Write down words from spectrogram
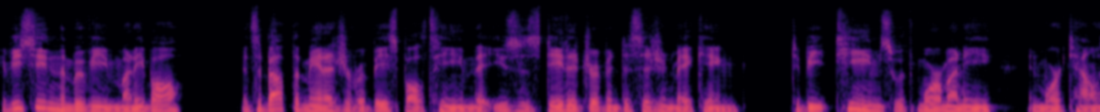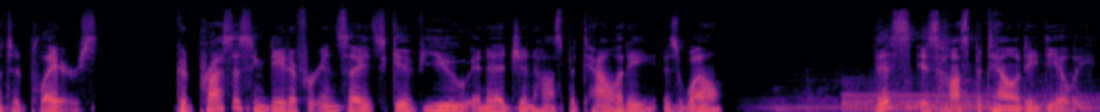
Have you seen the movie Moneyball? It's about the manager of a baseball team that uses data driven decision making to beat teams with more money and more talented players. Could processing data for insights give you an edge in hospitality as well? This is Hospitality Daily,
